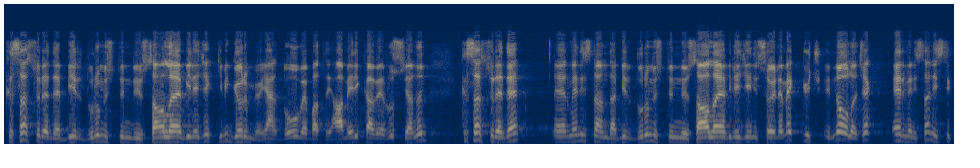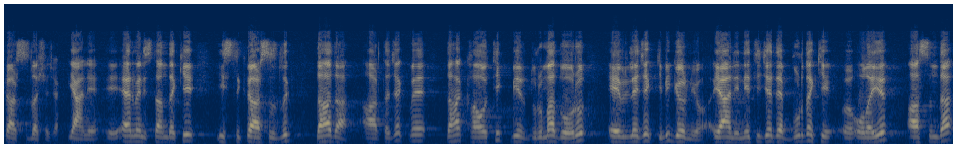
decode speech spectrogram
kısa sürede bir durum üstünlüğü sağlayabilecek gibi görünmüyor. Yani Doğu ve Batı, Amerika ve Rusya'nın kısa sürede Ermenistan'da bir durum üstünlüğü sağlayabileceğini söylemek güç. E ne olacak? Ermenistan istikrarsızlaşacak. Yani e, Ermenistan'daki istikrarsızlık daha da artacak ve daha kaotik bir duruma doğru evrilecek gibi görünüyor. Yani neticede buradaki e, olayı aslında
